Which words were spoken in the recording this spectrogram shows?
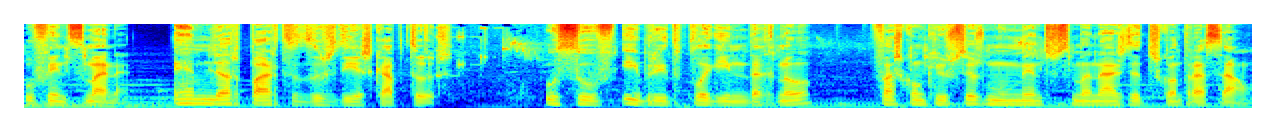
O fim de semana é a melhor parte dos dias Captur. O SUV híbrido plug-in da Renault faz com que os seus momentos semanais de descontração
